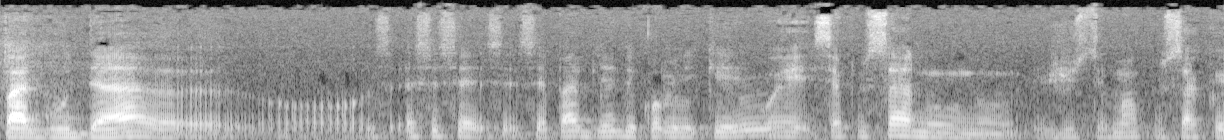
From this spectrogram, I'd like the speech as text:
Pagoda. Euh, c'est pas bien de communiquer? Oui, c'est pour ça, nous, justement, pour ça que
